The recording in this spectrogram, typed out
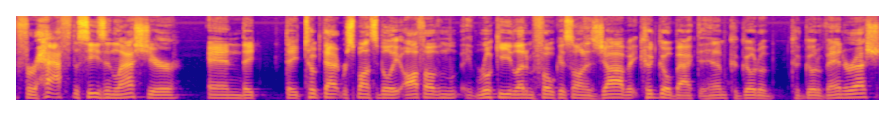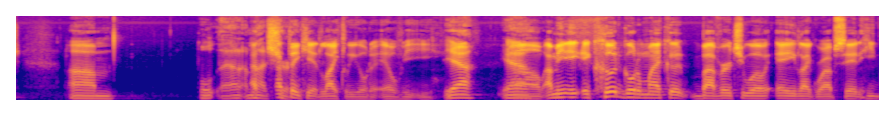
for half the season last year, and they they took that responsibility off of him. Rookie, let him focus on his job. It could go back to him. Could go to could go to Vander Esch. Um, well, I'm I- not sure. I think he'd likely go to LVE. Yeah, yeah. Um, I mean, it, it could go to Micah by virtue of a like Rob said, he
